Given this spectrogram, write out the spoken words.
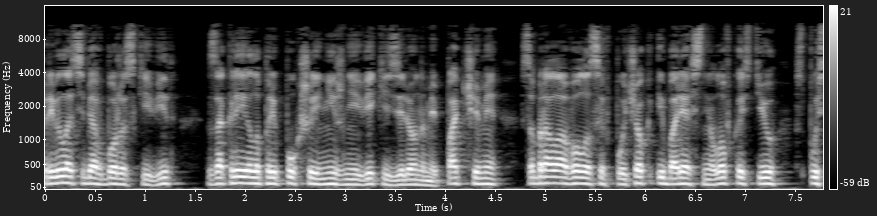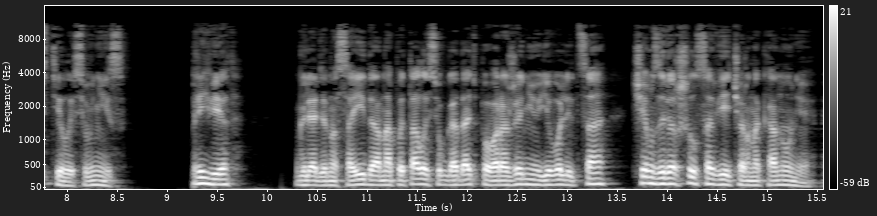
привела себя в божеский вид, заклеила припухшие нижние веки зелеными патчами, собрала волосы в пучок и, борясь с неловкостью, спустилась вниз. «Привет», Глядя на Саида, она пыталась угадать по выражению его лица, чем завершился вечер накануне.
